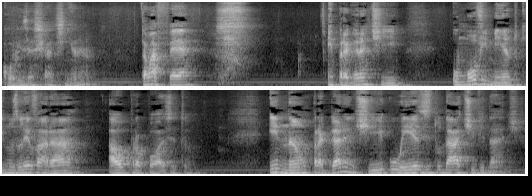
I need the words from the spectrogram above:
cores é chatinha, né? Então a fé é para garantir o movimento que nos levará ao propósito e não para garantir o êxito da atividade.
